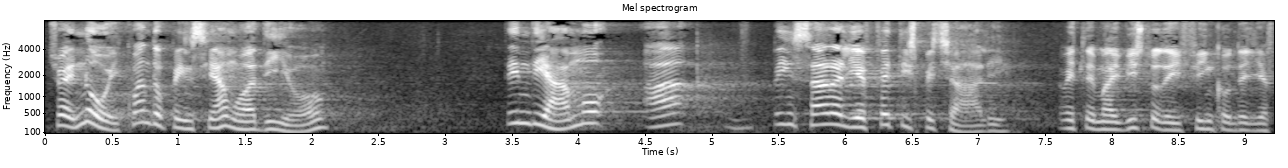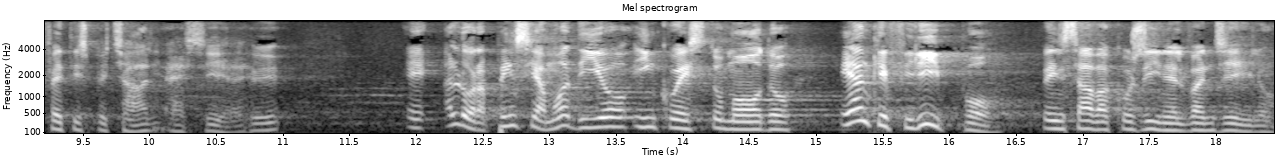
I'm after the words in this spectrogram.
Cioè noi quando pensiamo a Dio tendiamo a pensare agli effetti speciali. Avete mai visto dei film con degli effetti speciali? Eh sì, eh. E allora pensiamo a Dio in questo modo. E anche Filippo pensava così nel Vangelo.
